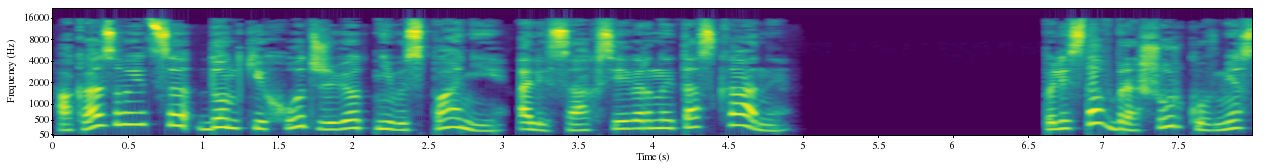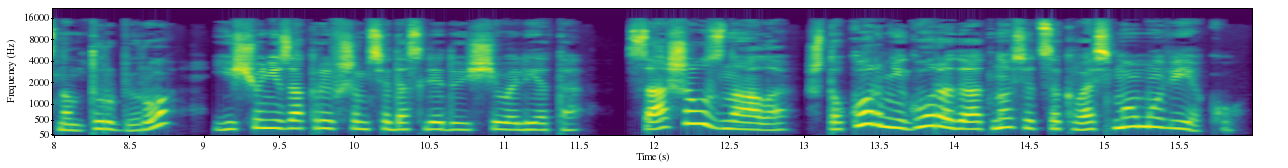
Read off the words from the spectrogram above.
Оказывается, Дон Кихот живет не в Испании, а лесах Северной Тосканы. Полистав брошюрку в местном турбюро, еще не закрывшемся до следующего лета, Саша узнала, что корни города относятся к восьмому веку.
